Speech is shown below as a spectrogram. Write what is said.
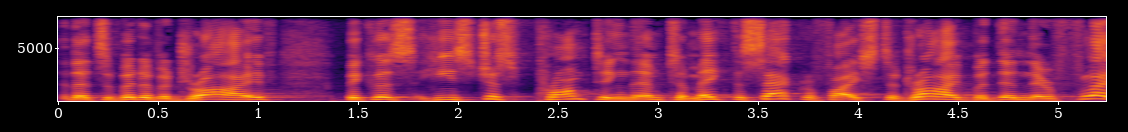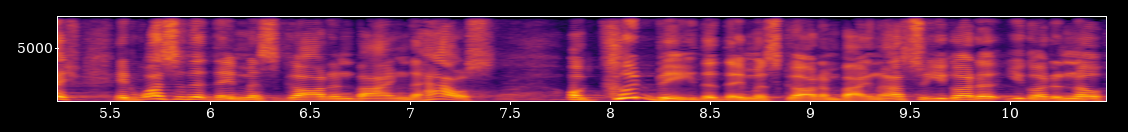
that's a bit of a drive because he's just prompting them to make the sacrifice to drive, but then their flesh, it wasn't that they missed God in buying the house. Or it could be that they missed God in buying the house. So you gotta you gotta know.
